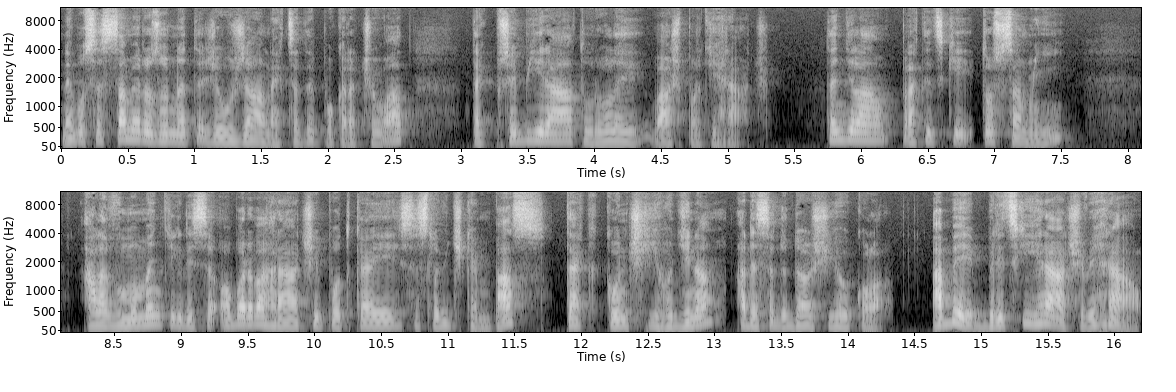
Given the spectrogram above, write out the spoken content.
nebo se sami rozhodnete, že už dál nechcete pokračovat, tak přebírá tu roli váš protihráč. Ten dělá prakticky to samý, ale v momentě, kdy se oba dva hráči potkají se slovíčkem pas, tak končí hodina a jde se do dalšího kola. Aby britský hráč vyhrál,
